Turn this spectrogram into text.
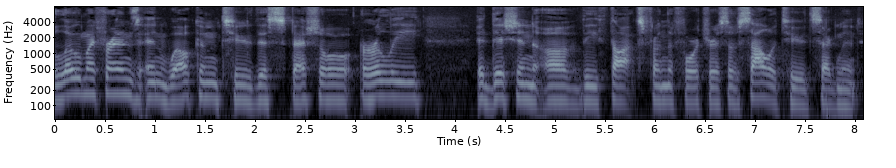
Hello, my friends, and welcome to this special early edition of the Thoughts from the Fortress of Solitude segment.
